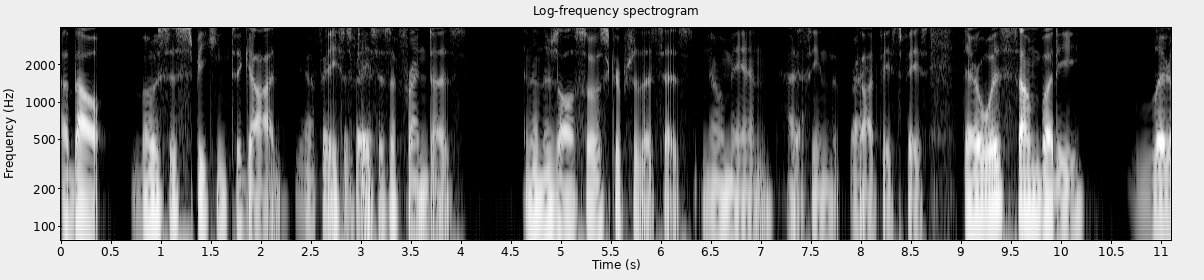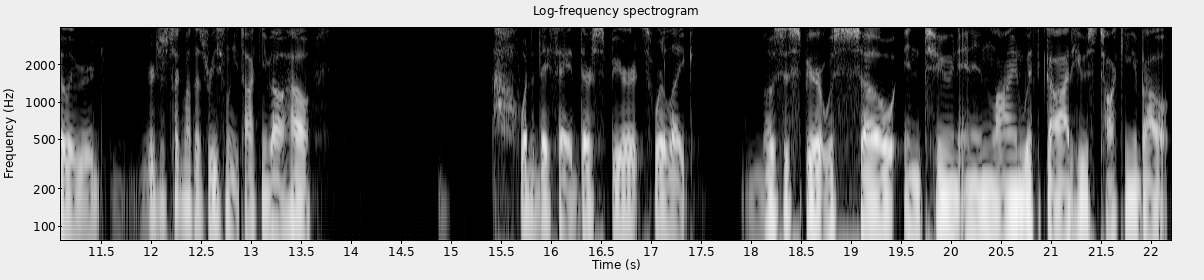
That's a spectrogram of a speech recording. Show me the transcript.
about Moses speaking to God Yeah. face to face as a friend does. And then there's also a scripture that says, No man has Yeah, seen right. God face to face. There was somebody, literally, we were, we were just talking about this recently, talking about how, what did they say? Their spirits were like, Moses' spirit was so in tune and in line with God. He was talking about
